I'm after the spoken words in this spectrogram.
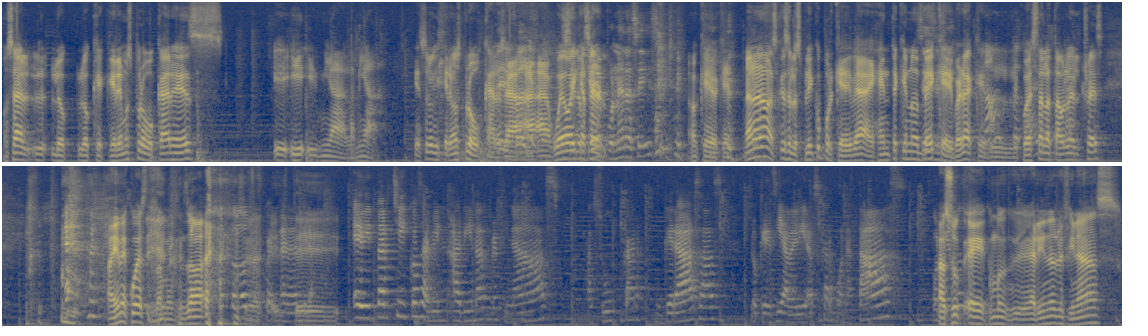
O sea, lo, lo que queremos provocar es. Y, y, y mía, la mía. Eso es lo que queremos provocar. O Eh, sea, vale, a, a huevo si hay lo que hacer. poner así, sí. Ok, ok. No, no, no, es que se lo explico porque vea, hay gente que nos Sí, ve sí, que, sí. ¿verdad? Que No, le total, cuesta la tabla del 3. A mí me cuesta también. O sea, A todos nos cuesta. Este, Evitar, chicos, harin- harinas refinadas, azúcar, grasas, lo que decía, bebidas carbonatadas, esos- eh, como harinas refinadas.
